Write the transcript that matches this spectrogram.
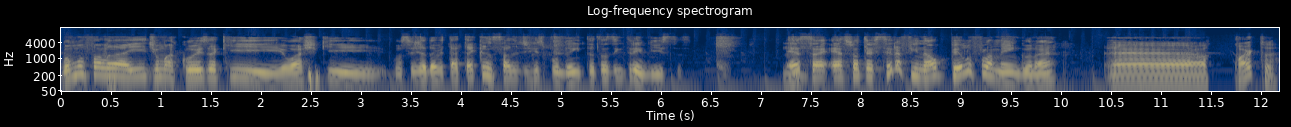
vamos falar aí de uma coisa que eu acho que você já deve estar até cansado de responder em tantas entrevistas. Hum. Essa é a sua terceira final pelo Flamengo, né? É. Quarta?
